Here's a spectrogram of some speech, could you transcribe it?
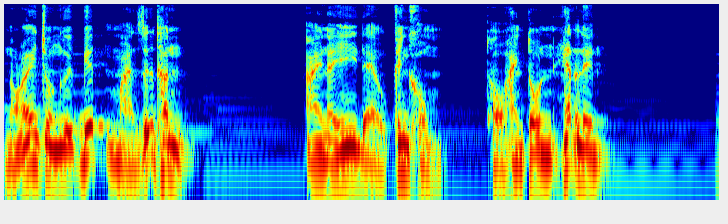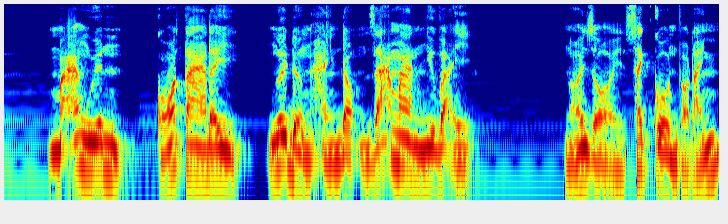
nói cho ngươi biết mà giữ thân. Ai nấy đều kinh khủng, thổ hành tôn hét lên mã nguyên, có ta đây, ngươi đừng hành động dã man như vậy. Nói rồi, xách côn vào đánh.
